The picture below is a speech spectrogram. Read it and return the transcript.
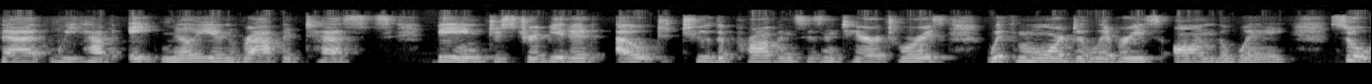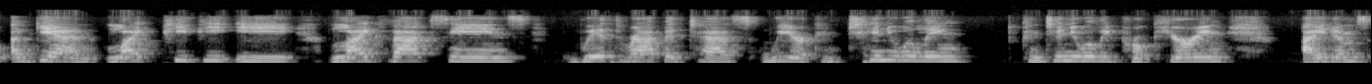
that we have 8 million rapid tests being distributed out to the provinces and territories with more deliveries on the way. So, again, like PPE, like vaccines, with rapid tests, we are continually continually procuring items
